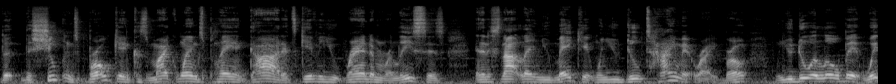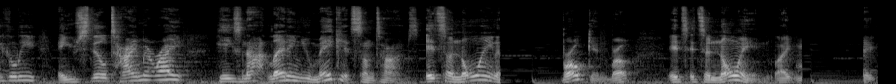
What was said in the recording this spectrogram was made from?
The, the shooting's broken because Mike Wang's playing God. It's giving you random releases and it's not letting you make it when you do time it right, bro. When you do a little bit wiggly and you still time it right, he's not letting you make it sometimes. It's annoying broken, bro. It's it's annoying. Like, like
